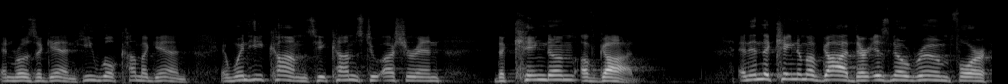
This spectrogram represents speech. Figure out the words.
and rose again, he will come again. And when he comes, he comes to usher in the kingdom of God. And in the kingdom of God, there is no room for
